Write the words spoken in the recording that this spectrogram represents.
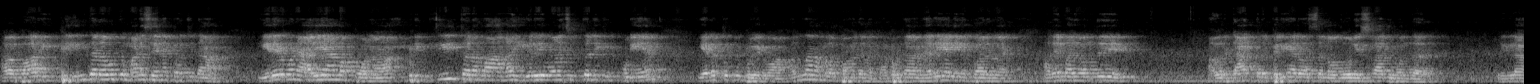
அவ பாரு இப்படி இந்த அளவுக்கு மனசு என்ன பண்ணிச்சுதான் இறைவனை அறியாம போனா இப்படி கீழ்த்தரமாக இறைவனை சித்தரிக்கக்கூடிய இடத்துக்கு போயிடுவான். அதுதான் நம்மளை பாதுகாக்கும். அப்படிதான் நிறைய நீங்க பாருங்க. அதே மாதிரி வந்து அவர் டாக்டர் பெரியார் வாசன் வந்து ஒரு இஸ்லாத்துக்கு வந்தார். சரிங்களா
